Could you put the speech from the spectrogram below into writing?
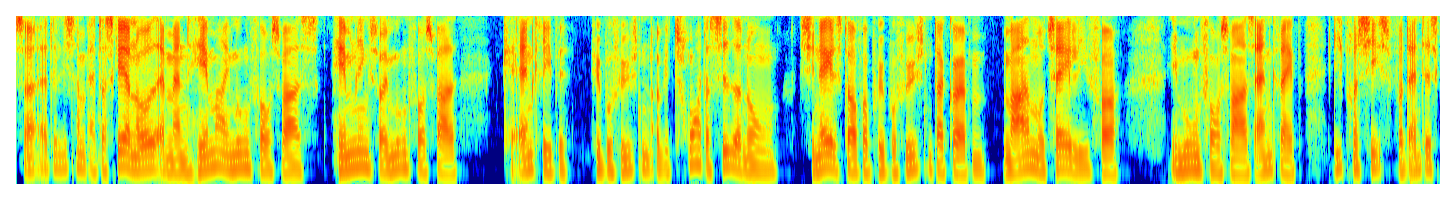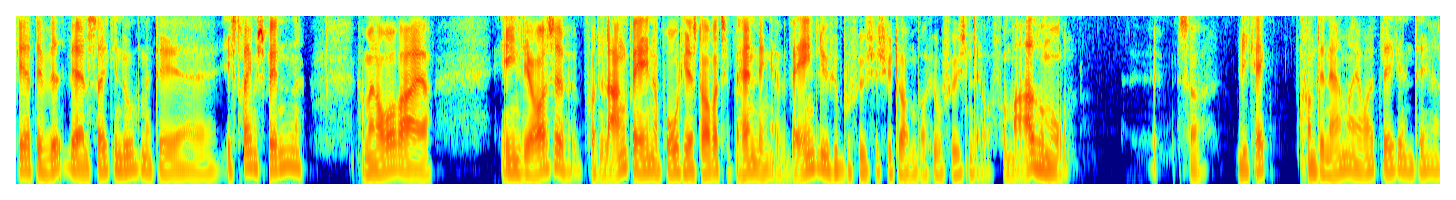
så er det ligesom, at der sker noget, at man hæmmer immunforsvarets hæmning, så immunforsvaret kan angribe hypofysen, og vi tror, der sidder nogle signalstoffer på hypofysen, der gør dem meget modtagelige for immunforsvarets angreb. Lige præcis, hvordan det sker, det ved vi altså ikke endnu, men det er ekstremt spændende, og man overvejer egentlig også på den lange bane at bruge de her stoffer til behandling af vanlige hypofysesygdomme, hvor hypofysen laver for meget hormon. Så vi kan ikke komme det nærmere i øjeblikket end det her.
